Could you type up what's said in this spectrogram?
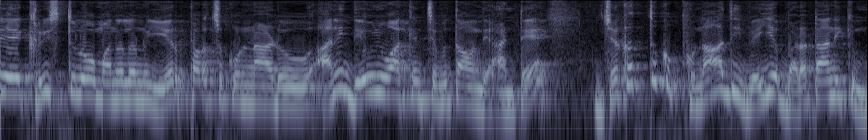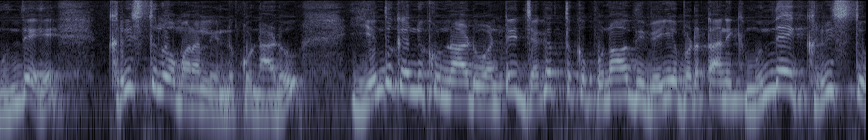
చే క్రీస్తులో మనలను ఏర్పరచుకున్నాడు అని దేవుని వాక్యం చెబుతా ఉంది. అంటే జగత్తుకు పునాది వేయబడటానికి ముందే క్రీస్తులో మనల్ని ఎన్నుకున్నాడు. ఎందుకు ఎన్నుకున్నాడు అంటే జగత్తుకు పునాది వేయబడటానికి ముందే క్రీస్తు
